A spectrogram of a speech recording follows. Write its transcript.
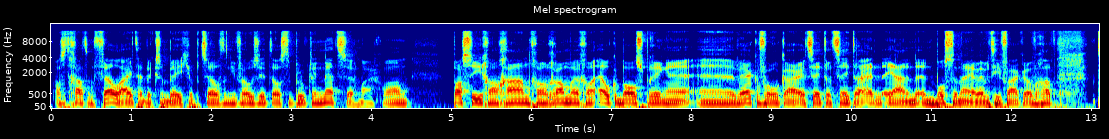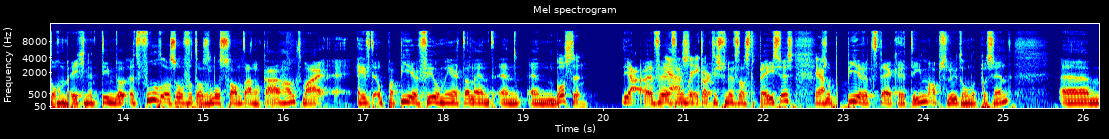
als het gaat om felheid heb ik ze een beetje op hetzelfde niveau zitten als de Brooklyn Nets, zeg maar. Gewoon passie, gewoon gaan, gewoon rammen, gewoon elke bal springen, eh, werken voor elkaar, et cetera, et cetera. En ja, en, Boston, nou ja, we hebben het hier vaker over gehad. Toch een beetje een team dat... Het voelt alsof het als loszand aan elkaar hangt, maar heeft op papier veel meer talent en... en Boston. ja, veel, Ja, veel meer tactisch vernuft als de Pacers. Ja. Dus op papier het sterkere team, absoluut 100%. Ehm,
